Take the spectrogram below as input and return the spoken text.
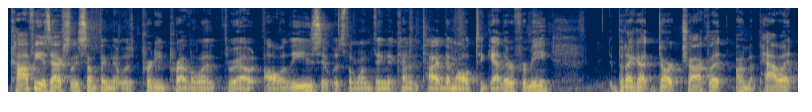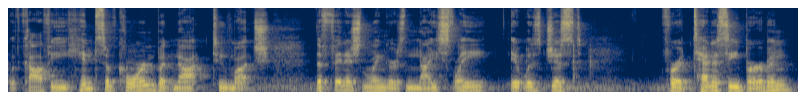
Coffee is actually something that was pretty prevalent throughout all of these. It was the one thing that kind of tied them all together for me. But I got dark chocolate on the palate with coffee, hints of corn, but not too much. The finish lingers nicely. It was just for a Tennessee bourbon,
